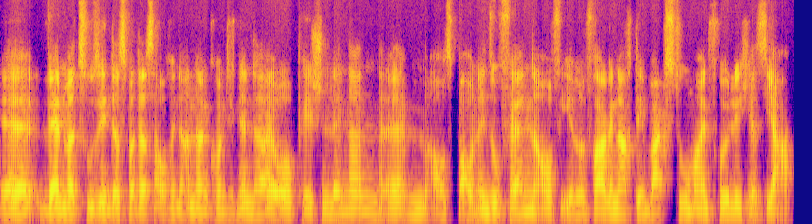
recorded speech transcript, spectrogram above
äh, werden wir zusehen, dass wir das auch in anderen kontinentaleuropäischen Ländern ähm, ausbauen. Insofern auf Ihre Frage nach dem Wachstum ein fröhliches Ja.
